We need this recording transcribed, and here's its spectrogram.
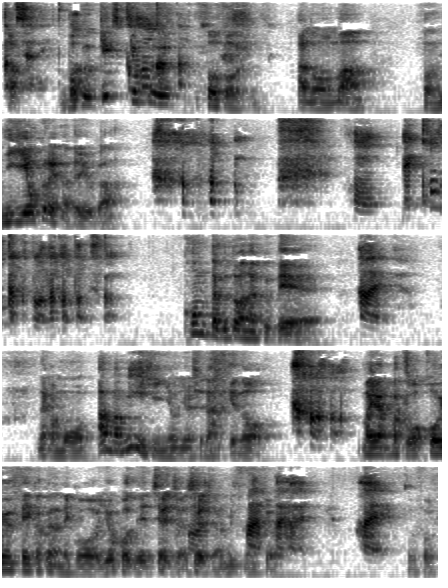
たんですよね。僕結局そうそう。あのまあその逃げ遅れたというか。ほう。えコンタクトはなかったんですか？コンタクトはなくてはいなんかもうあんま見えひんようにはしてたんですけど まあやっぱこうこういう性格なんでこう横でチラチラチラチラ見てたんですよ。はいはい。そうそう。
